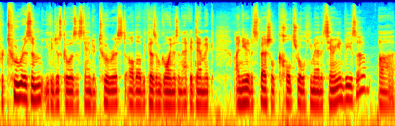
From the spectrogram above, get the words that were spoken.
for tourism, you can just go as a standard tourist, although because I'm going as an academic, I needed a special cultural humanitarian visa. Uh,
